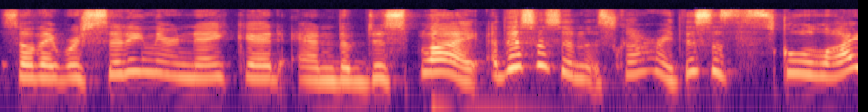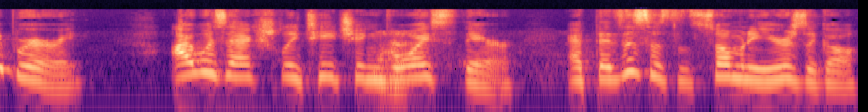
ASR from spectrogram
So they were sitting there naked, and the display. This is in the sorry, this is the school library. I was actually teaching voice there at the, this is so many years ago,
